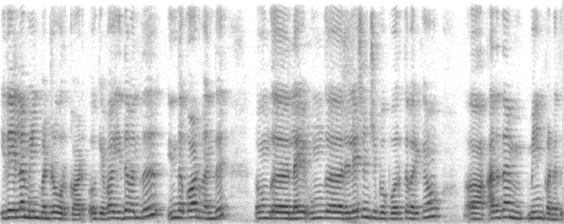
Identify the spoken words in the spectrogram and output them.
இதையெல்லாம் மீன் பண்ணுற ஒரு கார்டு ஓகேவா இதை வந்து இந்த கார்டு வந்து உங்கள் லை உங்கள் ரிலேஷன்ஷிப்பை பொறுத்த வரைக்கும் அதுதான் மீன் பண்ணுது.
